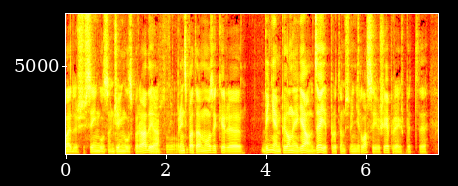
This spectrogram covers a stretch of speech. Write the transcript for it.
laiduši singlus un jinglus par radio. Absolutely. Principā tā mūzika ir eh, viņiem pilnīgi jauna. Dzēja, protams, viņi ir lasījuši iepriekš, bet uh,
